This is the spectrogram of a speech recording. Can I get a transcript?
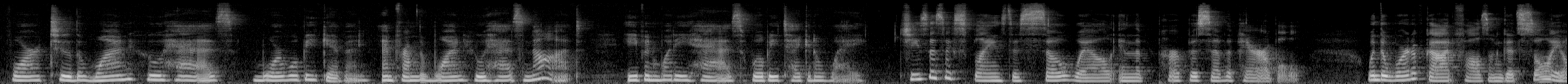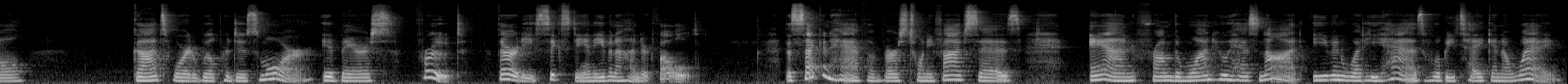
For to the one who has, more will be given, and from the one who has not, even what he has will be taken away. Jesus explains this so well in the purpose of the parable. When the Word of God falls on good soil, God's Word will produce more. It bears fruit 30, 60, and even a hundredfold. The second half of verse 25 says, And from the one who has not, even what he has will be taken away.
